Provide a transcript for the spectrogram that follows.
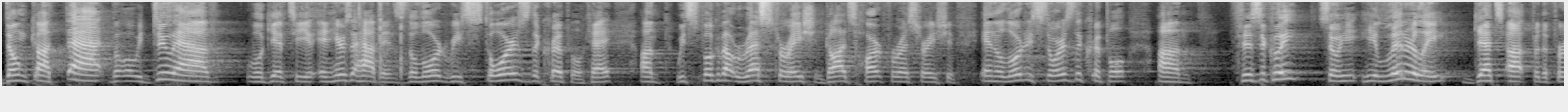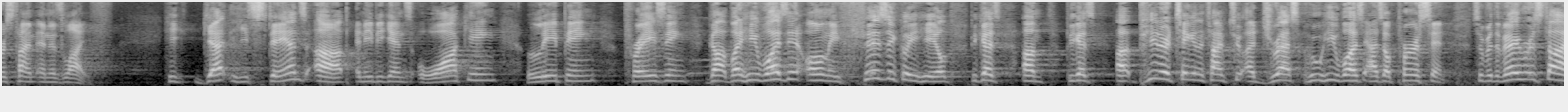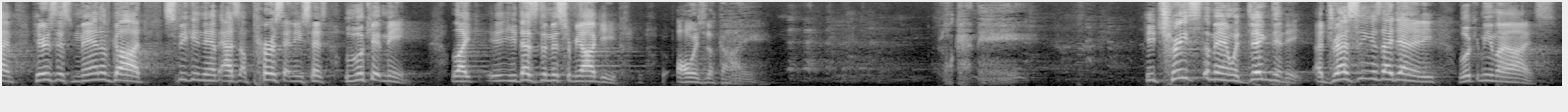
don't got that, but what we do have we'll give to you. And here's what happens the Lord restores the cripple, okay? Um, we spoke about restoration, God's heart for restoration. And the Lord restores the cripple um, physically, so he, he literally gets up for the first time in his life. He, get, he stands up and he begins walking leaping, praising God. But he wasn't only physically healed because, um, because uh, Peter had taken the time to address who he was as a person. So for the very first time, here's this man of God speaking to him as a person. And he says, Look at me. Like he does the Mr. Miyagi. Always look eye. Look at me. He treats the man with dignity, addressing his identity. Look at me in my eyes.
